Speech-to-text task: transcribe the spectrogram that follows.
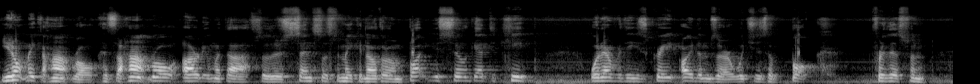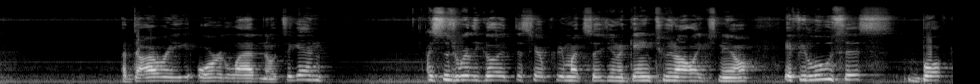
you don't make a haunt roll because the haunt roll already went off. So there's senseless to make another one. But you still get to keep whatever these great items are, which is a book for this one. A diary or lab notes. Again, this is really good. This here pretty much says, you know, gain two knowledge now. If you lose this book,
